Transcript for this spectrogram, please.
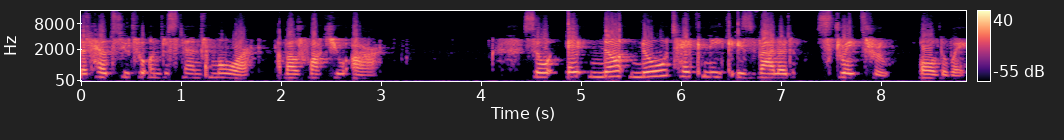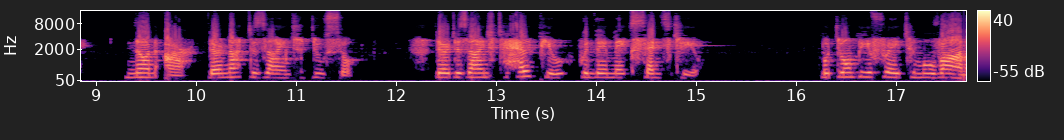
that helps you to understand more about what you are. So it, no, no technique is valid straight through, all the way. None are. They're not designed to do so. They're designed to help you when they make sense to you. But don't be afraid to move on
